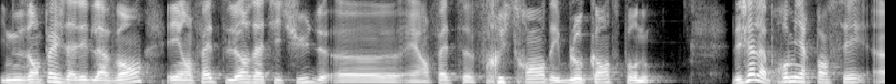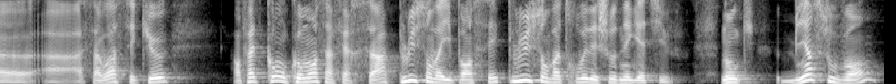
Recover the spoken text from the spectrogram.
Ils nous empêchent d'aller de l'avant et en fait leurs attitudes euh, est en fait frustrante et bloquante pour nous. Déjà la première pensée euh, à, à savoir, c'est que en fait, quand on commence à faire ça, plus on va y penser, plus on va trouver des choses négatives. Donc, bien souvent,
